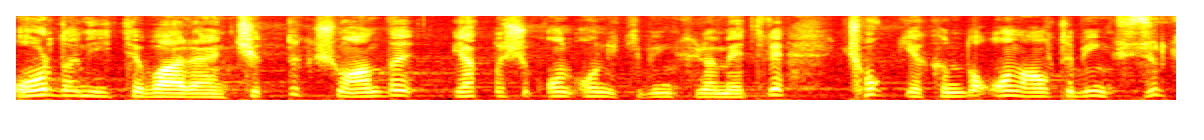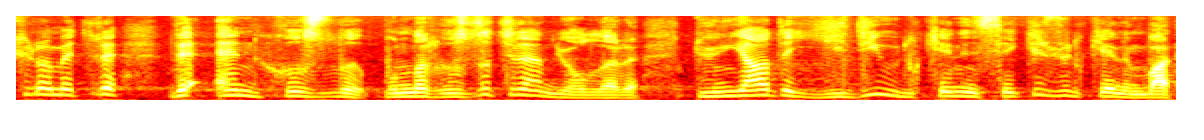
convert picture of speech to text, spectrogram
Oradan itibaren çıktık. Şu anda yaklaşık 10-12 bin kilometre çok yakında 16 bin küsür kilometre ve en hızlı bunlar hızlı tren yolları. Dünyada 7 ülkenin 8 ülkenin var.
